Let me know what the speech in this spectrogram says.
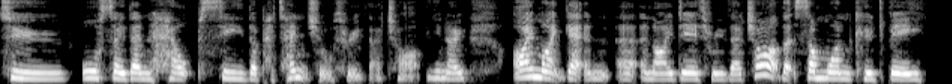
to also then help see the potential through their chart. You know, I might get an, uh, an idea through their chart that someone could be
